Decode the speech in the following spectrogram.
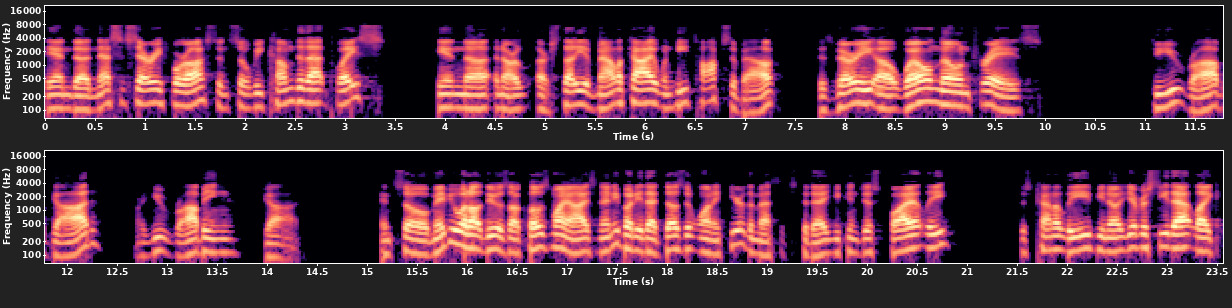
and uh, necessary for us. And so we come to that place in uh, in our our study of Malachi when he talks about this very uh, well known phrase: "Do you rob God?" Are you robbing God? And so maybe what I'll do is I'll close my eyes, and anybody that doesn't want to hear the message today, you can just quietly, just kind of leave. You know, you ever see that? Like,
